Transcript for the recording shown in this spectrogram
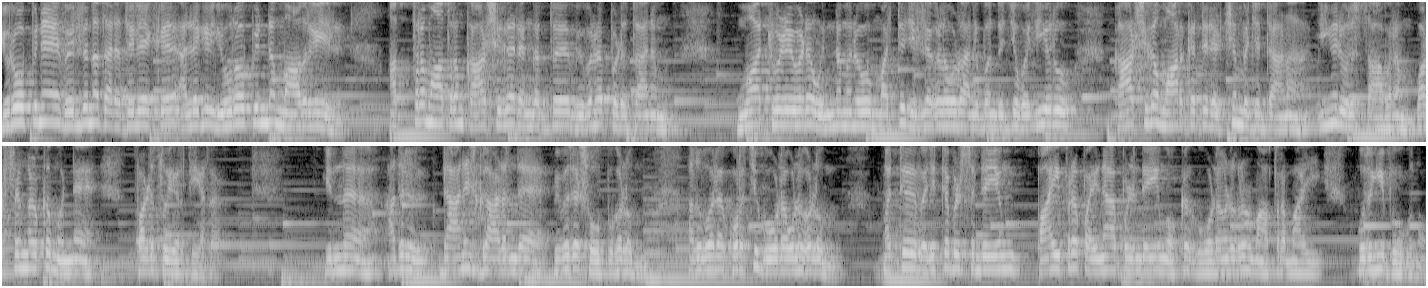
യൂറോപ്പിനെ വെല്ലുന്ന തരത്തിലേക്ക് അല്ലെങ്കിൽ യൂറോപ്പിന്റെ മാതൃകയിൽ അത്രമാത്രം കാർഷിക രംഗത്ത് വിപണപ്പെടുത്താനും മൂവാറ്റുപുഴയുടെ ഉന്നമനവും മറ്റ് ജില്ലകളോടനുബന്ധിച്ച് വലിയൊരു കാർഷിക മാർക്കറ്റ് ലക്ഷ്യം വെച്ചിട്ടാണ് ഇങ്ങനെയൊരു സ്ഥാപനം വർഷങ്ങൾക്ക് മുന്നേ പടുത്തുയർത്തിയത്. ഇന്ന് അതിൽ ഡാനിഷ് ഗാർഡന്റെ വിവിധ ഷോപ്പുകളും അതുപോലെ കുറച്ച് ഗോഡൗണുകളും മറ്റ് വെജിറ്റബിൾസിന്റെയും പായ്പ്ര പൈനാപ്പിളിന്റെയും ഒക്കെ ഗോഡൗണുകൾ മാത്രമായി ഒതുങ്ങിപ്പോകുന്നു.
